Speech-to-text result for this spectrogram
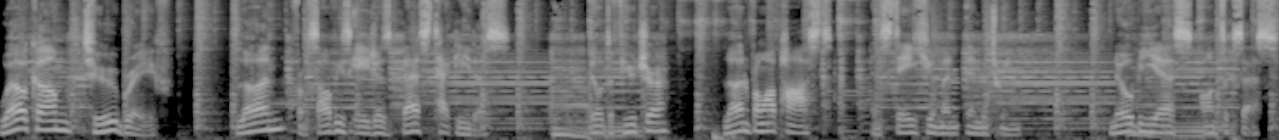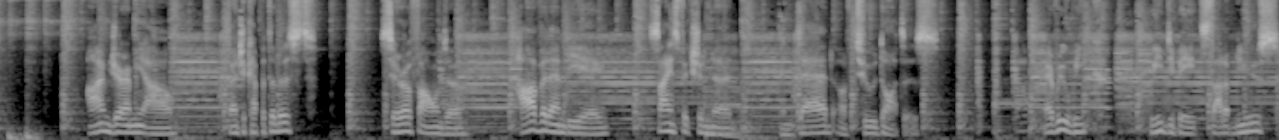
Welcome to Brave. Learn from Southeast Asia's best tech leaders. Build the future, learn from our past, and stay human in between. No BS on success. I'm Jeremy Au, venture capitalist, serial founder, Harvard MBA, science fiction nerd, and dad of two daughters. Every week, we debate startup news,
